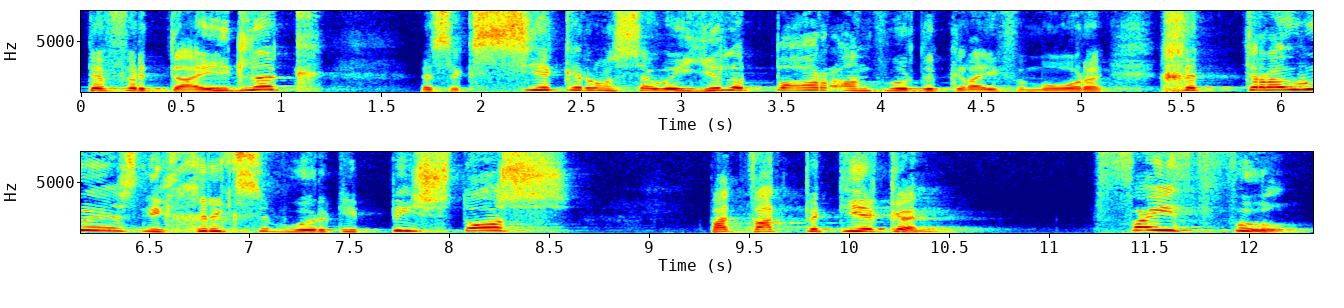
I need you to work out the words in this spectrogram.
te verduidelik, is ek seker ons sou 'n hele paar antwoorde kry vanmôre. Getroue is die Griekse woordjie pistos wat wat beteken faithful.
